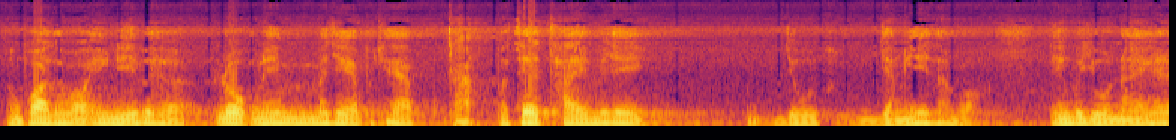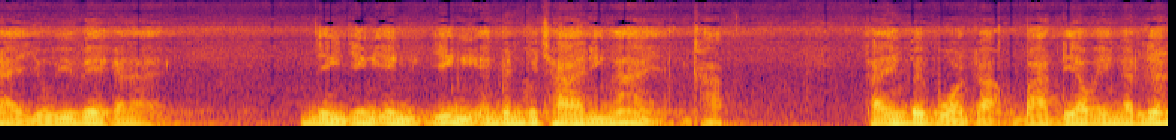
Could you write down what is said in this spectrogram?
หลวงพ่อจะบอกเองหนีไปเถอะโลกนี้ไม่ใช่แคบครับ ประเทศไทยไม่ใช่อยู่อย่างนี้ท่านบอก เองไปอยู่ไหนก็ได้ อยู่วิเวกก็ได้ ยิ่งยิ่งเองยิ่งเองเป็นผู้ชายนี่ง่าย ครับ ถ้าเองไปบวชก็บาทเดียวเองก็เลี้ยง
